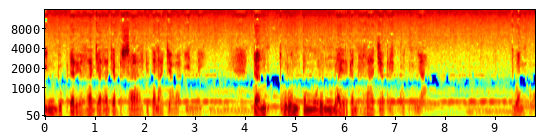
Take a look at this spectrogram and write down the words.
induk dari raja-raja besar di tanah Jawa ini dan turun-temurun melahirkan raja berikutnya. Tuanku,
